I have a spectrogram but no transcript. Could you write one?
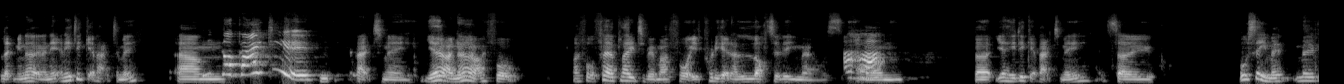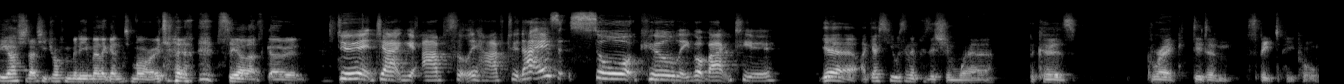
let me know. And he, and he did get back to me. Um, he got back to you. He did get back to me. Yeah, I know. I thought I thought fair play to him. I thought he's probably getting a lot of emails. Uh-huh. Um, but yeah, he did get back to me. So we'll see. Maybe I should actually drop him an email again tomorrow to see how that's going. Do it, Jack. You absolutely have to. That is so cool that he got back to you. Yeah, I guess he was in a position where because Greg didn't speak to people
